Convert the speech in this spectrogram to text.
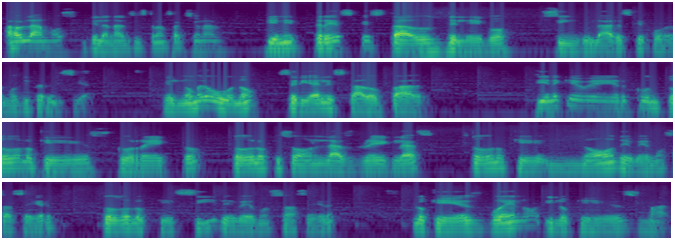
hablamos del análisis transaccional tiene tres estados del ego singulares que podemos diferenciar. El número uno sería el estado padre. Tiene que ver con todo lo que es correcto, todo lo que son las reglas, todo lo que no debemos hacer, todo lo que sí debemos hacer, lo que es bueno y lo que es malo.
